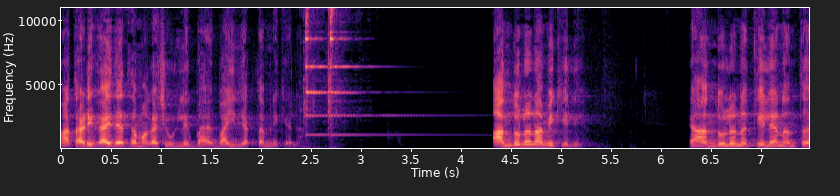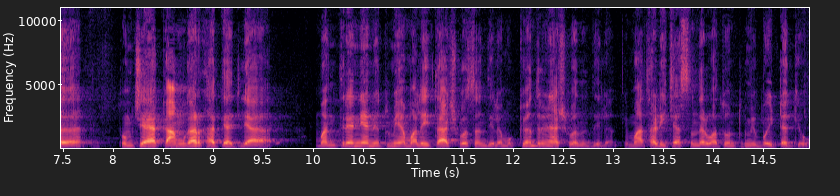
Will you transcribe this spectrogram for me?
माथाडी कायद्याचा मगाशी उल्लेख भाई भाई जगतामने केला. आंदोलन आम्ही केली. या आंदोलनं केल्यानंतर तुमच्या या कामगार खात्यातल्या मंत्र्यांनी आणि तुम्ही आम्हाला इथं आश्वासन दिलं मुख्यमंत्र्यांनी आश्वासन दिलं की माथाडीच्या संदर्भातून तुम्ही बैठक घेऊ.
